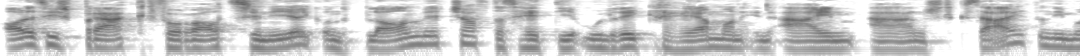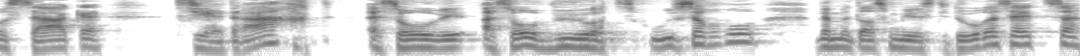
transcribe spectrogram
alles ist prägt von Rationierung und Planwirtschaft. Das hat die Ulrike Hermann in einem Ernst gesagt. Und ich muss sagen, sie hat recht. So, so würde es rauskommen, wenn man das müsste durchsetzen.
